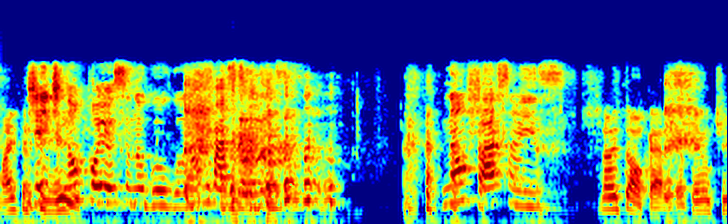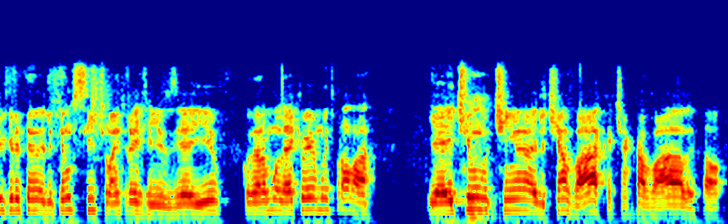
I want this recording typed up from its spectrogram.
Lá em gente, não ponham isso no Google. Não façam isso. Não façam isso. Não, então, cara, eu tenho um tigre, ele tem, ele tem um sítio lá em Três Rios. E aí, quando eu era moleque, eu ia muito pra lá. E aí tinha, um- tinha, ele tinha vaca, tinha cavalo e tal.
